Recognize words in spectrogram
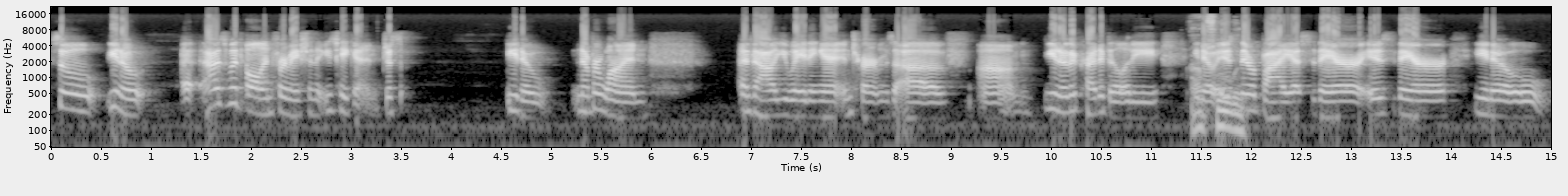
so you know as with all information that you take in just you know number one evaluating it in terms of um, you know the credibility. You know is there bias there? Is there you know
